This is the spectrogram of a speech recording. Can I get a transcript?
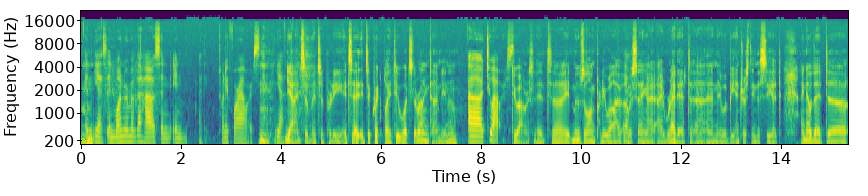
In, Mhm. yes, in one room of the house, and in I think 24 hours. Mm. Yeah, Yeah, it's a it's a pretty it's a it's a quick play too. What's the running time? Do you know? Uh, two hours. Two hours. It uh, it moves along pretty well. I, I was saying I, I read it, uh, and it would be interesting to see it. I know that uh,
